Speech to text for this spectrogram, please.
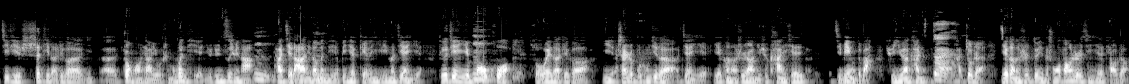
机体身体的这个呃状况下有什么问题，你就去咨询他，嗯他解答了你的问题，并且给了你一定的建议。这个建议包括所谓的这个一膳食补充剂的建议，也可能是让你去看一些疾病，对吧？去医院看对看就诊，也可能是对你的生活方式进行一些调整，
